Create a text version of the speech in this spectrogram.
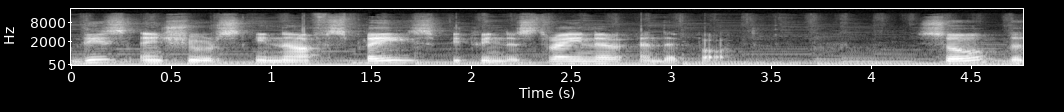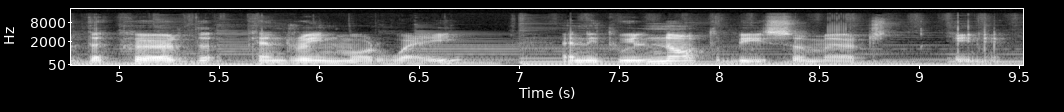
This ensures enough space between the strainer and the pot, so that the curd can drain more whey and it will not be submerged in it.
